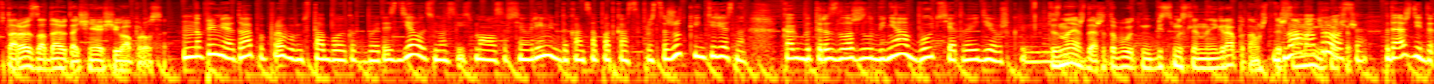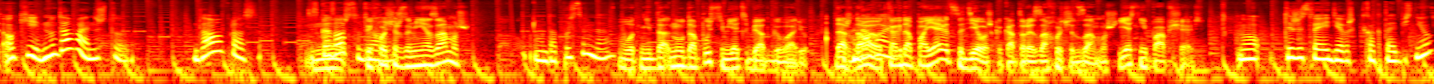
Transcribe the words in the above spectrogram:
Второе: задай уточняющие вопросы. Ну, Например, давай попробуем с тобой как бы это сделать. У нас есть мало совсем времени до конца подкаста. Просто жутко интересно, как бы ты разложил меня, будь я твоей девушкой. Ты знаешь, Даш, это будет бессмысленная игра, потому что ты же сама вопроса. не хочешь. Подожди, да, окей, ну давай, ну что? Два вопроса. Ты сказал, Ну, что ты два. хочешь за меня замуж? Ну, допустим, да. Вот, не да, ну, допустим, я тебя отговорю. Даш, А давай, давай. вот когда появится девушка, которая захочет замуж, я с ней пообщаюсь. Ну, ты же своей девушке как-то объяснил?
